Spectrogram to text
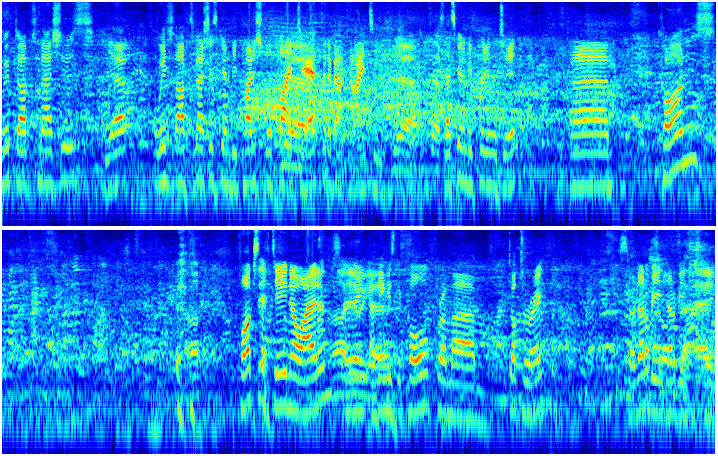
Whipped up smashes. Yeah, whipped up smash is going to be punishable by Yeah. death at about 90. Yeah, So that's going to be pretty legit. Um, cons. Fox FD, no items. Oh, I think I think is the call from um, Dr. Ray. So that'll be that'll be interesting.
